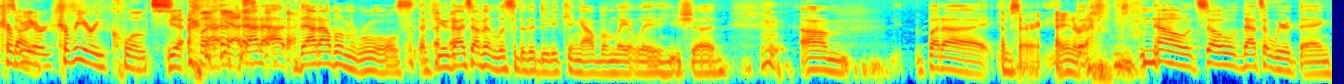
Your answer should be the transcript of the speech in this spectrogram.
Career, career in quotes. Yeah. but yes. that uh, that album rules. If you guys haven't listened to the Dee Dee King album lately, you should. Um, but uh, I'm sorry. I interrupted. No, so that's a weird thing.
